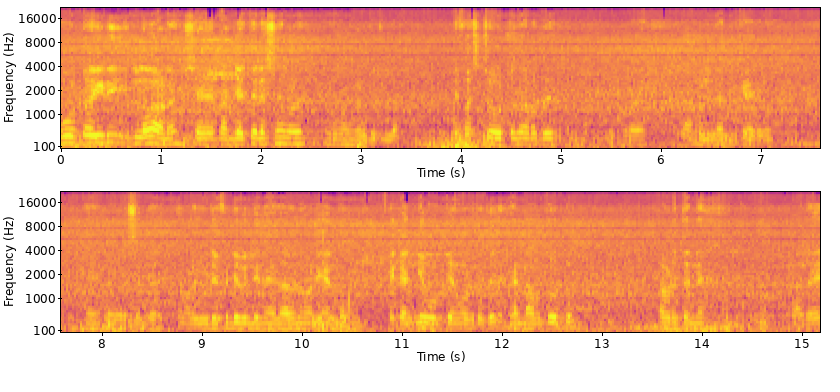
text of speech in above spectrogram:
വോട്ടർ ഐ ഡി ഉള്ളതാണ്. പക്ഷേ പഞ്ചായത്ത് ഇലക്ഷൻ നമ്മൾ ഇവിടെ പങ്കെടുത്തിട്ടില്ല. എന്റെ ഫസ്റ്റ് വോട്ട് എന്ന് പറഞ്ഞത് നമ്മുടെ രാഹുൽ ഗാന്ധിക്കായിരുന്നു. കോൺഗ്രസിന്റെ നമ്മുടെ യു ഡി എഫിന്റെ വലിയ നേതാവിന് വേണ്ടിയായിരുന്നു എന്റെ കഞ്ഞി വോട്ട് ഞാൻ കൊടുത്തത്. രണ്ടാമത്തെ വോട്ടും അവിടെ തന്നെ. അതേ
